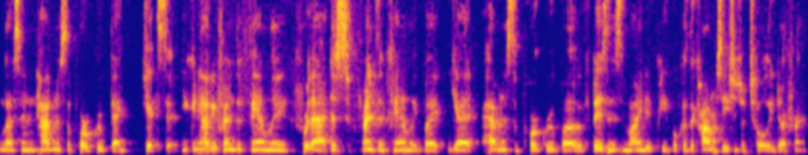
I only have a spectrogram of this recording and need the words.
lesson having a support group that gets it. You can have your friends and family for that, just friends and family, but yet having a support group of business minded people because the conversations are totally different.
